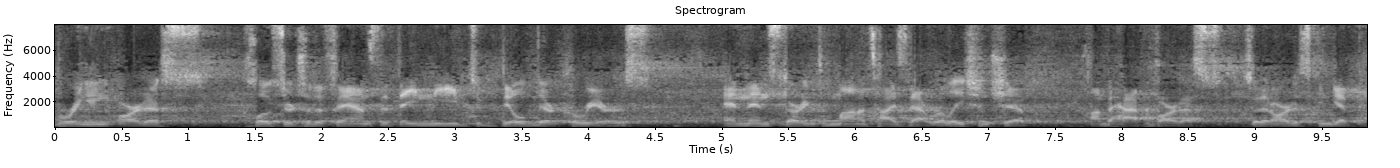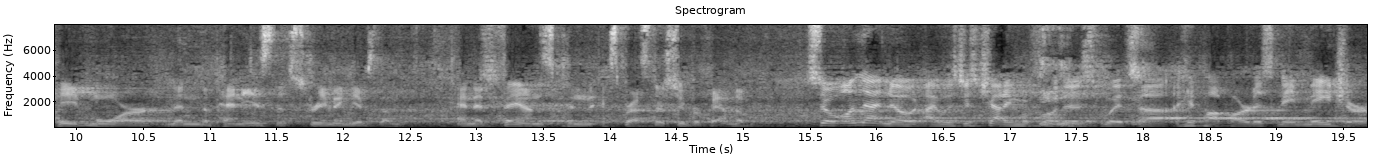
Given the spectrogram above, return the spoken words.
bringing artists closer to the fans that they need to build their careers, and then starting to monetize that relationship on behalf of artists so that artists can get paid more than the pennies that streaming gives them and that fans can express their super fandom. So on that note, I was just chatting before this with uh, a hip hop artist named Major,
